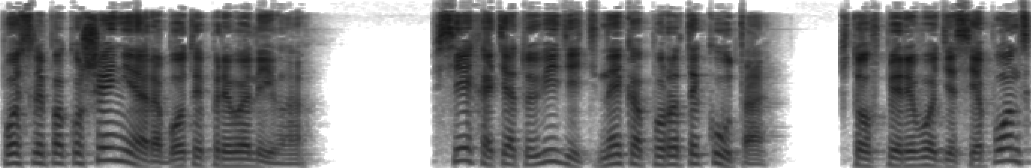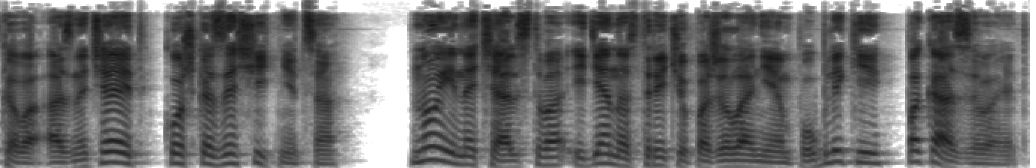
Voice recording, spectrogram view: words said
После покушения работы привалило. Все хотят увидеть Нека Пуротекута, что в переводе с японского означает «кошка-защитница». Ну и начальство, идя навстречу пожеланиям публики, показывает.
